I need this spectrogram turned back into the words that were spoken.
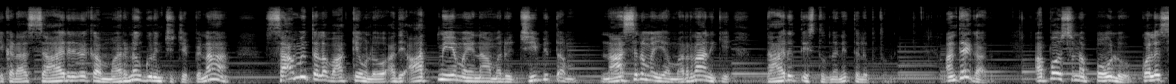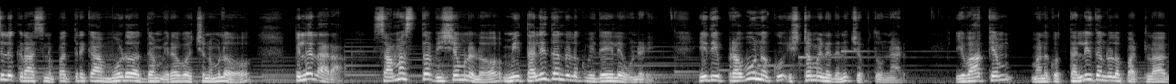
ఇక్కడ శారీరక మరణం గురించి చెప్పిన సామెతల వాక్యంలో అది ఆత్మీయమైన మరియు జీవితం నాశనమయ్యే మరణానికి దారితీస్తుందని తెలుపుతుంది. అంతేకాదు అపోసిన పౌలు కొలసిలకు రాసిన పత్రిక మూడో అద్దం ఇరవై వచనంలో పిల్లలారా సమస్త విషయములలో మీ తల్లిదండ్రులకు విధేయులే ఉండడి. ఇది ప్రభువునకు ఇష్టమైనదని చెప్తున్నాడు. ఈ వాక్యం మనకు తల్లిదండ్రుల పట్ల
